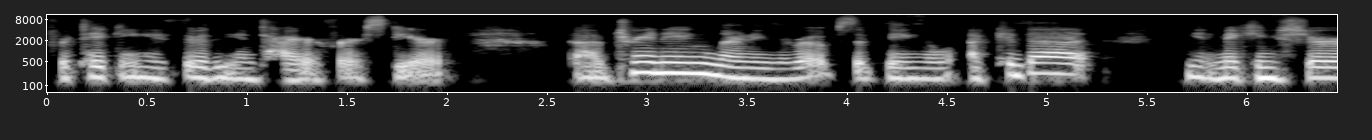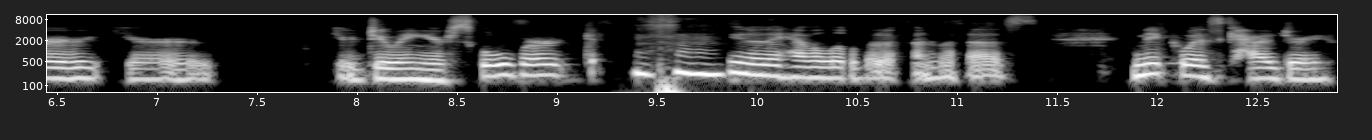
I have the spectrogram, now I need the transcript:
for taking you through the entire first year of training, learning the ropes of being a cadet, you know, making sure you're you're doing your schoolwork. Mm-hmm. You know, they have a little bit of fun with us. Nick was cadre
